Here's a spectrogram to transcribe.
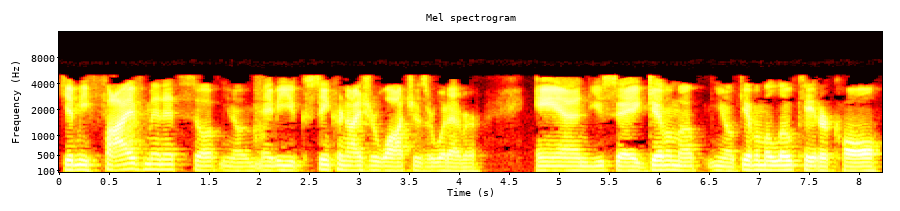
give me five minutes. So, you know, maybe you synchronize your watches or whatever. And you say, give them a, you know, give them a locator call.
